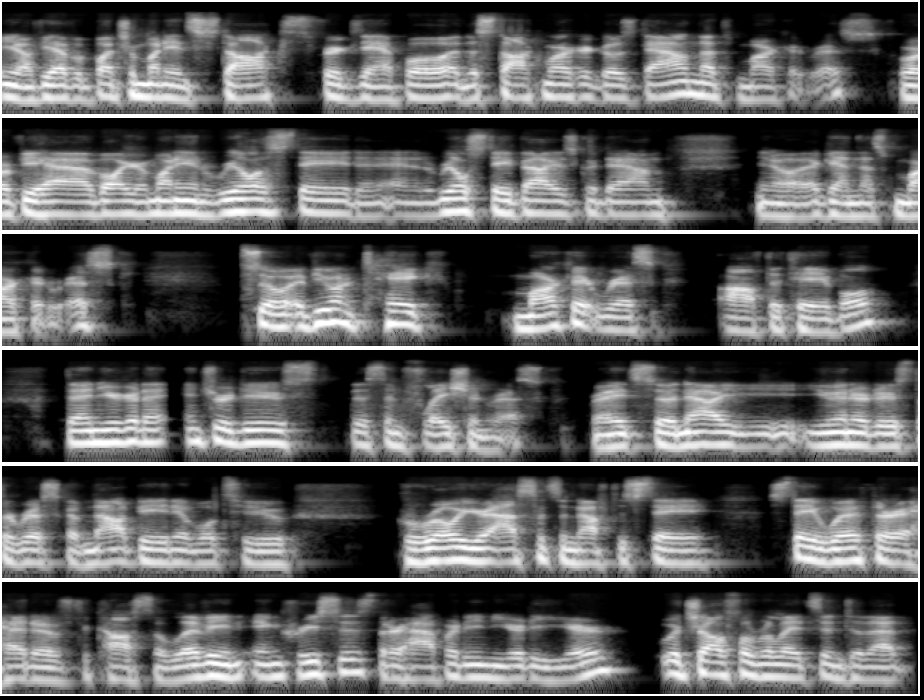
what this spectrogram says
you know, if you have a bunch of money in stocks, for example, and the stock market goes down, that's market risk. Or if you have all your money in real estate and, and real estate values go down, you know, again, that's market risk. So if you want to take market risk off the table, then you're going to introduce this inflation risk, right? So now you, you introduce the risk of not being able to grow your assets enough to stay stay with or ahead of the cost of living increases that are happening year to year, which also relates into that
